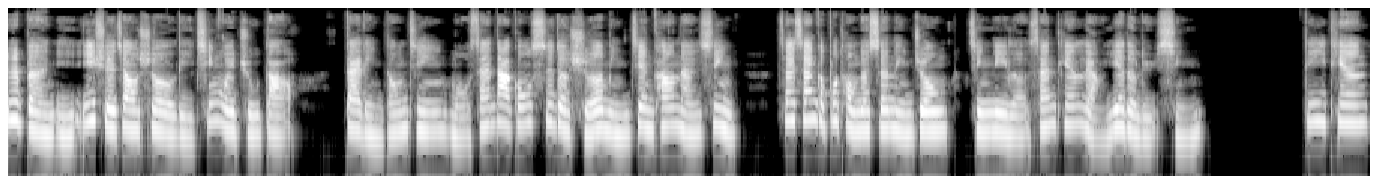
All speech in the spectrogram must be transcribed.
日本以医学教授李清为主导，带领东京某三大公司的十二名健康男性，在三个不同的森林中经历了三天两夜的旅行。第一天，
